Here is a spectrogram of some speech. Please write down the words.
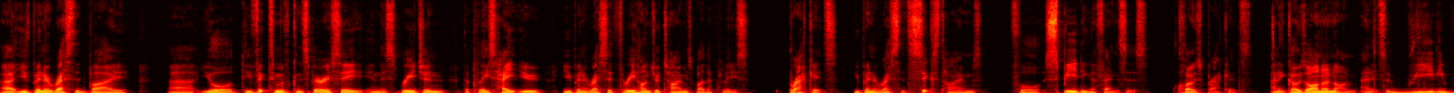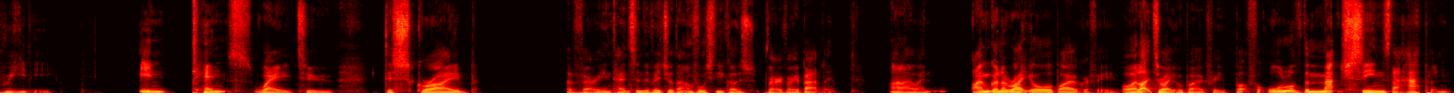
uh, you've been arrested by, uh, you're the victim of conspiracy in this region, the police hate you, you've been arrested 300 times by the police, brackets, you've been arrested six times for speeding offences, close brackets. And it goes on and on, and it's a really, really intense way to describe a very intense individual that unfortunately goes very, very badly. And I went, I'm going to write your biography, or I like to write your biography, but for all of the match scenes that happen,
